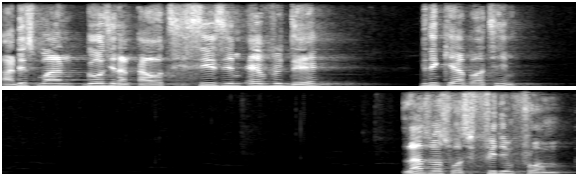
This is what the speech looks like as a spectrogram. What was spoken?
And this man goes in and out, sees him every day, didn't care about him. Lazarus was feeding from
